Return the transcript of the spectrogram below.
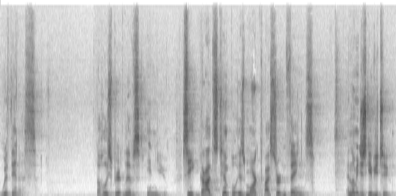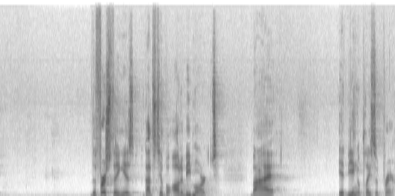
Within us. The Holy Spirit lives in you. See, God's temple is marked by certain things. And let me just give you two. The first thing is God's temple ought to be marked by it being a place of prayer.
